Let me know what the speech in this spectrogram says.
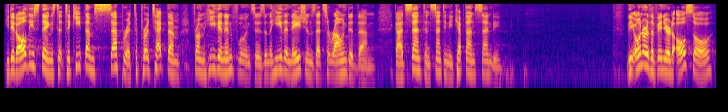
He did all these things to, to keep them separate, to protect them from heathen influences and the heathen nations that surrounded them. God sent and sent, and He kept on sending. The owner of the vineyard also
